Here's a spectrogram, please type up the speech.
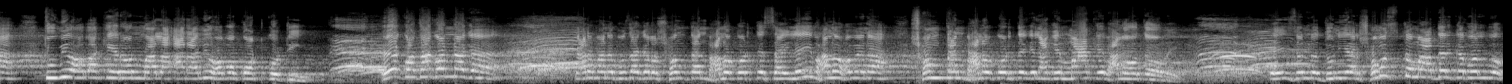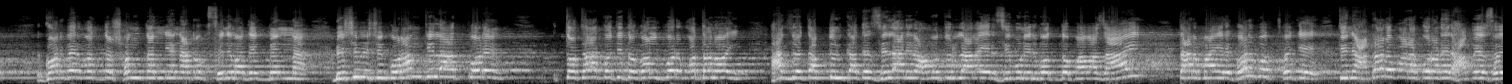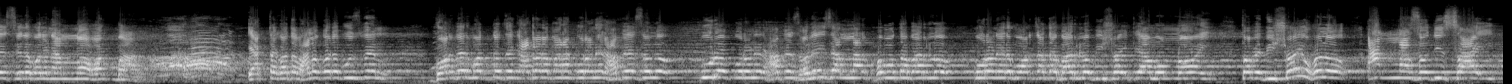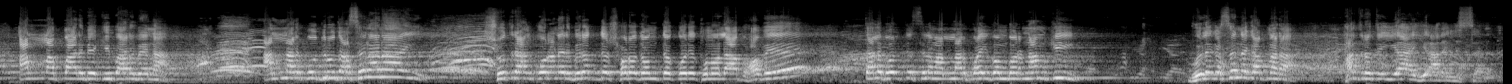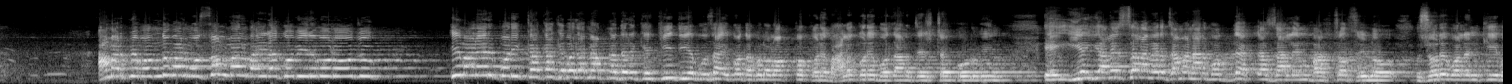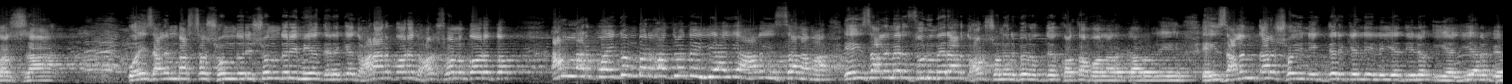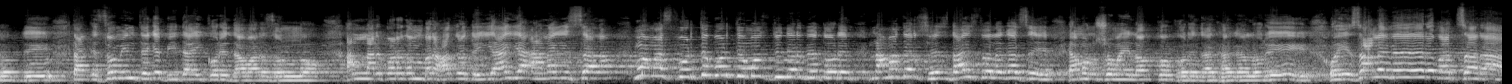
তুমি হবা কেরন মালা আর আমি হব কটকটি। এ কথা না গা। তার মানে বোঝা গেল সন্তান ভালো করতে চাইলেই ভালো হবে না। সন্তান ভালো করতে গেলে আগে মাকে ভালো হতে হবে। এই জন্য দুনিয়ার সমস্ত মাদেরকে বলব, গর্বের মধ্যে সন্তান নিয়ে নাটক, সিনেমা দেখবেন না। বেশি বেশি কোরআন তিলাত করেন। তথাকথিত গল্পের কথা নয়। হজরত আব্দুল কাদের জিলানি রহমতুল্লাহ আলাইয়ের জীবনীর মধ্যে পাওয়া যায়। তার মায়ের গর্ব থেকে তিনি আঠারো পারা কোরআনের হাফেজ হয়েছিল বলেন আল্লাহ আকবার। একটা কথা ভালো করে বুঝবেন, গর্বের মধ্য থেকে আঠারো পারা কোরআনের হাফেজ হলো, পুরো কোরআনের হাফেজ হলেই যে আল্লাহর ক্ষমতা বাড়লো, কোরআনের মর্যাদা বাড়লো, বিষয়টি এমন নয়। তবে বিষয় হলো, আল্লাহ যদি চাই আল্লাহ পারবে কি পারবে না। আল্লাহর কুদরত আছে না নাই? সুতরাং কোরআনের বিরুদ্ধে ষড়যন্ত্র করে কোনো লাভ হবে? তাহলে বলতেছিলাম, আল্লাহর পয়গম্বর নাম কি? ভুলে গেছেন নাকি আপনারা? হাজরতে ইয়াহি আলাইহিস সালাম। আমার প্রিয় বন্ধুগণ, মুসলমান ভাইরা কবির মনোযোগ। ইমানের পরীক্ষা কাকে বলে? আমি আপনাদেরকে কি দিয়ে বোঝাই? কথাগুলো লক্ষ্য করে, ভালো করে বোঝার চেষ্টা করবেন। এই ইয়ে আলাইহিস সালামের জামানার মধ্যে একটা জালেম বাদশা ছিল। জোরে বলেন, কি বাদশা? ওই জালেম বাদশা সুন্দরী সুন্দরী মেয়েদেরকে ধরার পরে ধর্ষণ করতো। আল্লাহর পয়গম্বর হযরত ইয়াহিয়া আলাইহিস সালাম, এই জালেমের জুলুমের আর ধর্ষণের বিরুদ্ধে কথা বলার কারণে এই জালেম তার সৈনিকদেরকে লিলিয়ে দিল ইয়াহিয়ার বিরুদ্ধে। তাকে জমিন থেকে বিদায় করে দেওয়ার জন্য। আল্লাহর পয়গম্বর হযরত ইয়াহিয়া আলাইহিস সালাম নামাজ পড়তে পড়তে মসজিদের ভেতরে নামাজের শেষ দায় চলে গেছে। এমন সময় লক্ষ্য করে দেখা গেল রে, ওই জালেমের বাচ্চারা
